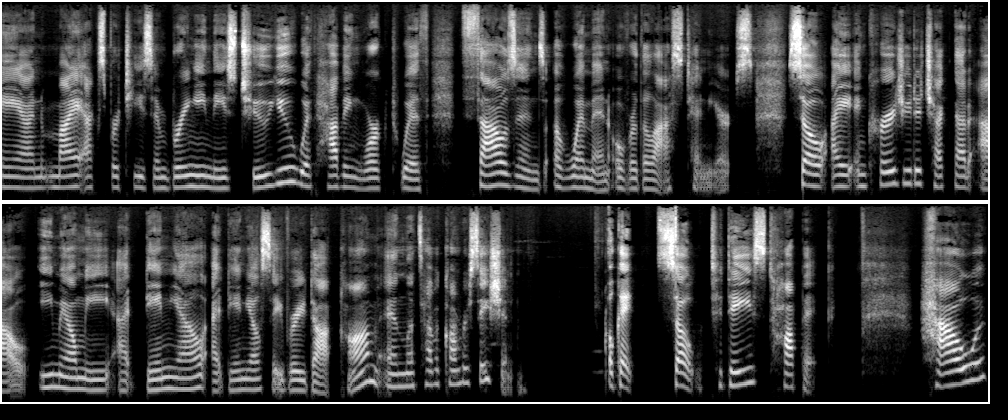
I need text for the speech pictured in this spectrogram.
and my expertise in bringing these to you with having worked with thousands of women over the last 10 years. So I encourage you to check that out. Email me at danielle at daniellesavory.com and let's have a conversation. Okay. So today's topic, how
